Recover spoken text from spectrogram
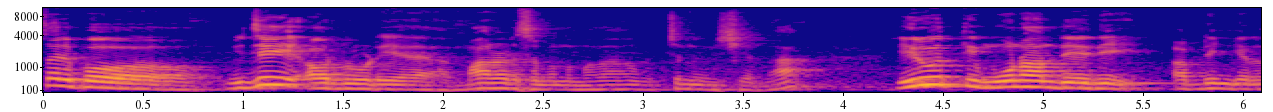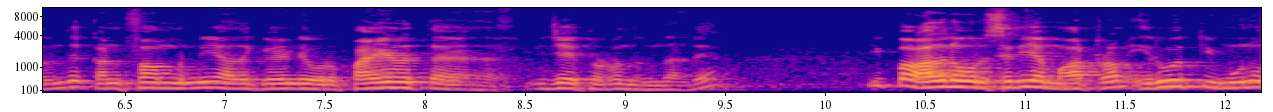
சார் இப்போது விஜய் அவர்களுடைய மாநாடு சம்மந்தமாக தான் சின்ன விஷயந்தான் இருபத்தி மூணாம் தேதி அப்படிங்கிறது வந்து கன்ஃபார்ம் பண்ணி அதுக்கு வேண்டிய ஒரு பயணத்தை விஜய் தொடர்ந்து இருந்தார். இப்போ அதில் ஒரு சிறிய மாற்றம் இருபத்தி மூணு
